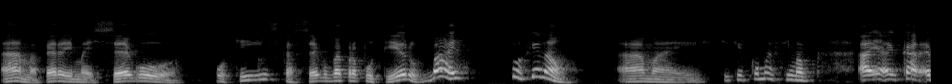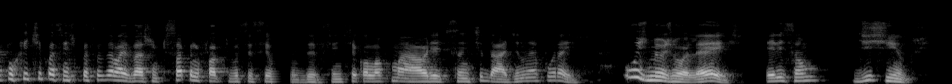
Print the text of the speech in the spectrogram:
Ah, mas peraí, mas cego... Pô, que isso, cara? Cego vai pra puteiro? Vai. Por que não? Ah, mas... Que, que, como assim? Mas... Aí, cara, é porque, tipo assim, as pessoas elas acham que só pelo fato de você ser deficiente, você coloca uma áurea de santidade. Não é por aí. Os meus rolés, eles são distintos.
